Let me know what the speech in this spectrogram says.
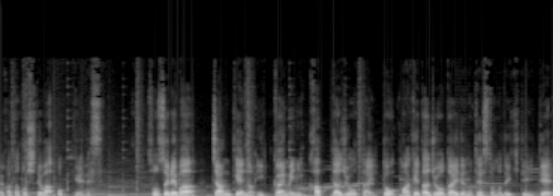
え方としては OK です。そうすればじゃんけんの1回目に勝った状態と負けた状態でのテストもできていて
